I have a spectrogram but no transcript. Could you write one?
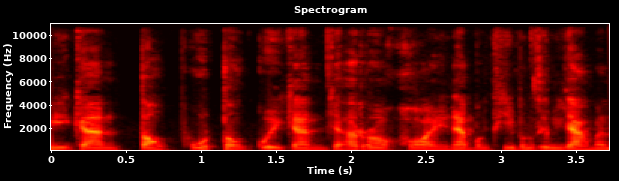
มีการต้องพูดต้องคุยกันอย่ารอคอยนะบางทีบางสิ่งบางอย่างมัน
